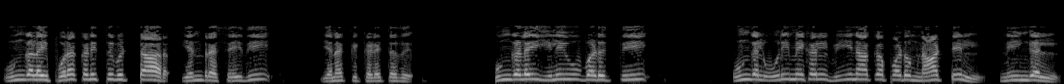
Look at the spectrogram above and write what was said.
உங்களை புறக்கணித்து விட்டார் என்ற செய்தி எனக்கு கிடைத்தது. உங்களை இழிவுபடுத்தி உங்கள் உரிமைகள் வீணாக்கப்படும் நாட்டில் நீங்கள்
